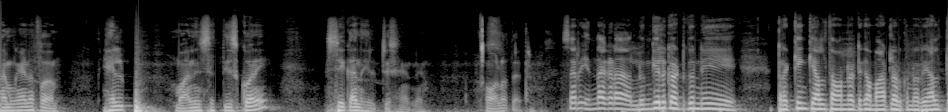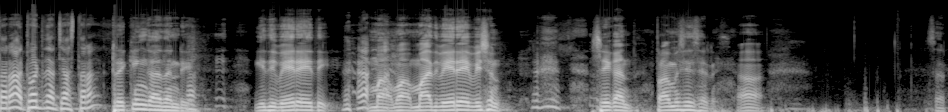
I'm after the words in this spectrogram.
some kind of help వాళ్ళ నుంచి తీసుకొని శ్రీకాంత్ హెల్ప్ చేశాను ఆల్ ఆఫ్ దట్ సార్ ఇందాక లుంగీలు కట్టుకుని ట్రెక్కింగ్కి వెళ్తాం అన్నట్టుగా మాట్లాడుకున్నారు. వెళ్తారా? అటువంటి దాన్ని చేస్తారా? ట్రెక్కింగ్ కాదండి. ఇది వేరే ఇది మా మా మాది వేరే విషన్ శ్రీకాంత్ ప్రామిస్ చేశాడు. సార్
